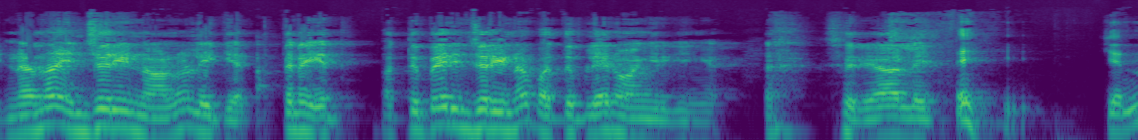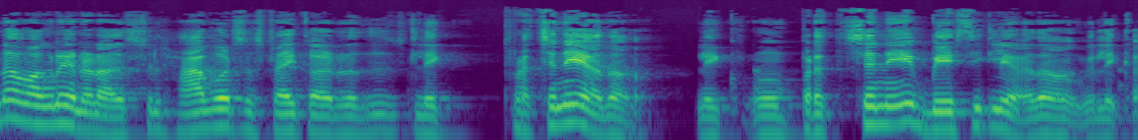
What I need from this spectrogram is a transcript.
என்னதான் இன்ஜுரினாலும் லைக் அத்தனை பத்து பேர் இன்ஜுரினா பத்து பிளேயர் வாங்கிருக்கீங்க சரியா? லைக் என்ன வாங்கினா என்னடா? ஸ்டில் ஹேவர்ஸ் ஸ்ட்ரைக் ஆடுறது லைக் பிரச்சனையே அதான். லைக் உன் பிரச்சனையே பேசிக்லி அதான் லைக்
